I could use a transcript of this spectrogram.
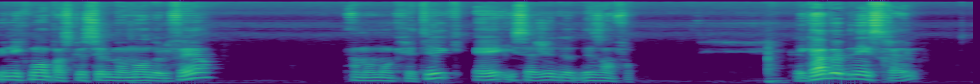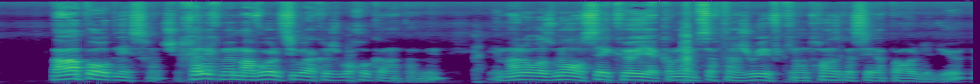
Uniquement parce que c'est le moment de le faire, un moment critique, et il s'agit de, des enfants. Les gars Bnei Israël, par rapport au Bnei Israël, et malheureusement on sait qu'il y a quand même certains juifs qui ont transgressé la parole de Dieu.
